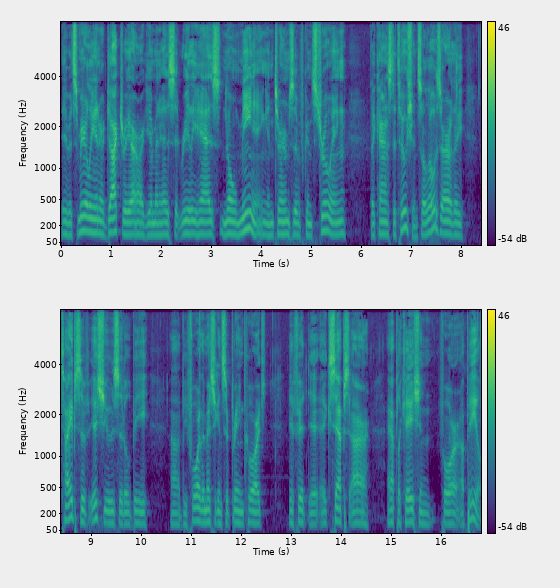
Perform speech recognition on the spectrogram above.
If it's merely introductory, our argument is it really has no meaning in terms of construing the Constitution. So those are the types of issues that'll be uh, before the Michigan Supreme Court if it uh, accepts our application for appeal.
